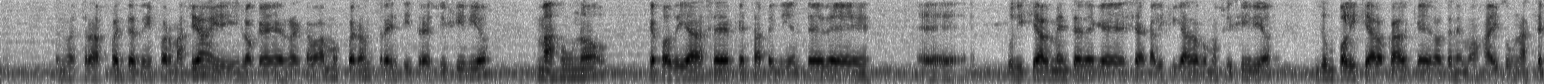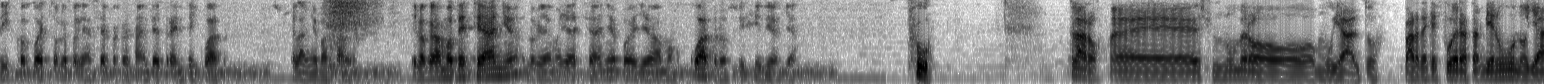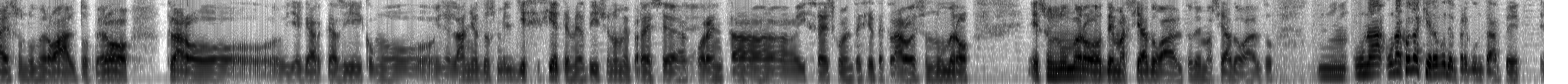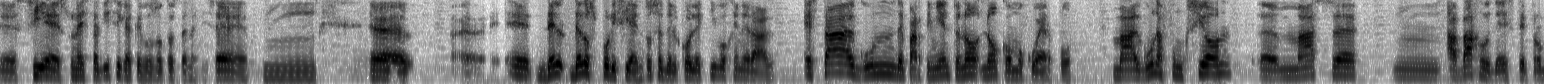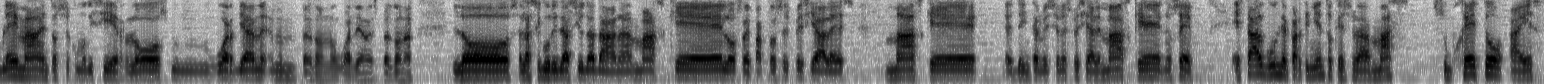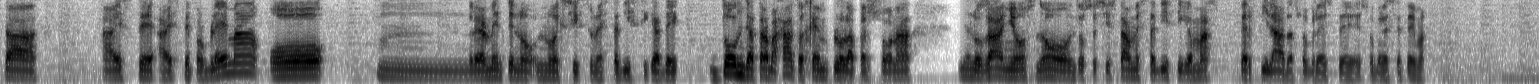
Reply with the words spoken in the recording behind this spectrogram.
nuestras fuentes de información y lo que recabamos, fueron 33 suicidios, más uno que podía ser que está pendiente de eh, judicialmente de que sea calificado como suicidio de un policía local que lo tenemos ahí con un asterisco puesto que podían ser perfectamente 34 el año pasado. Y lo que vamos de este año, lo que llevamos ya de este año, pues llevamos cuatro suicidios ya. Claro, eh, es un número muy alto. Para que fuera también uno ya es un número alto, pero claro, llegar casi como en el año 2017, me has dicho, ¿no? Me parece a 46, 47, claro, es un número, es un número demasiado alto, demasiado alto. Mm, una, una cosa quiero de preguntarte, eh, si es una estadística que vosotros tenéis, eh, mm, eh, eh de, de los policías, entonces del colectivo general, ¿está algún departamento, no, no como cuerpo, ma alguna función eh, más eh, mm, abajo de este problema? Entonces, como decir, los mm, guardianes, mm, perdón, no guardianes, perdona, los, la seguridad ciudadana, más que los repartos especiales, más que eh, de intervención especial, más que, no sé, ¿está algún departamento que sea más sujeto a esta a este, a este problema o realmente no, no, existe una estadística de dónde ha trabajado, ejemplo, la persona en los años, ¿no? Entonces, si está una estadística más perfilada sobre este, sobre este tema.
